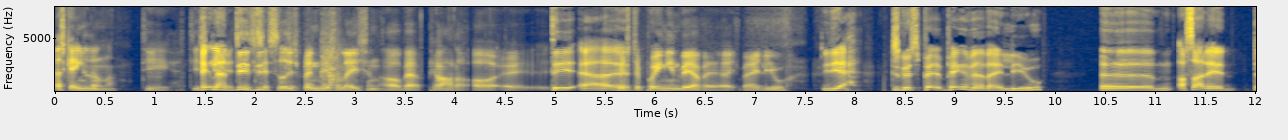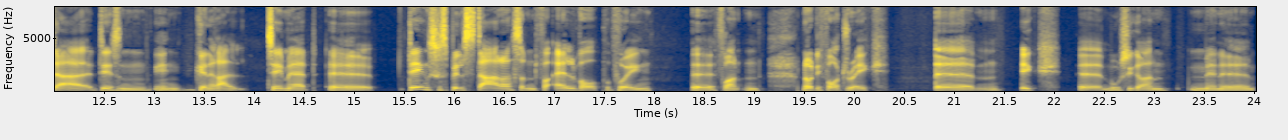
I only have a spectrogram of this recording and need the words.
Hvad skal englænder? De, de, skal, England, de, de- de, skal de- sidde i splendid isolation og være pirater og øh, Det er... Øh, høste point ind ved at være, være i live. Ja, de skal have penge ved at være i live. Øhm, og så er det, der, det er sådan en generel tema, at øh, det engelske spil starter sådan for alvor på point øh, fronten, når de får Drake. Øhm, ikke øh, musikeren, men øh,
